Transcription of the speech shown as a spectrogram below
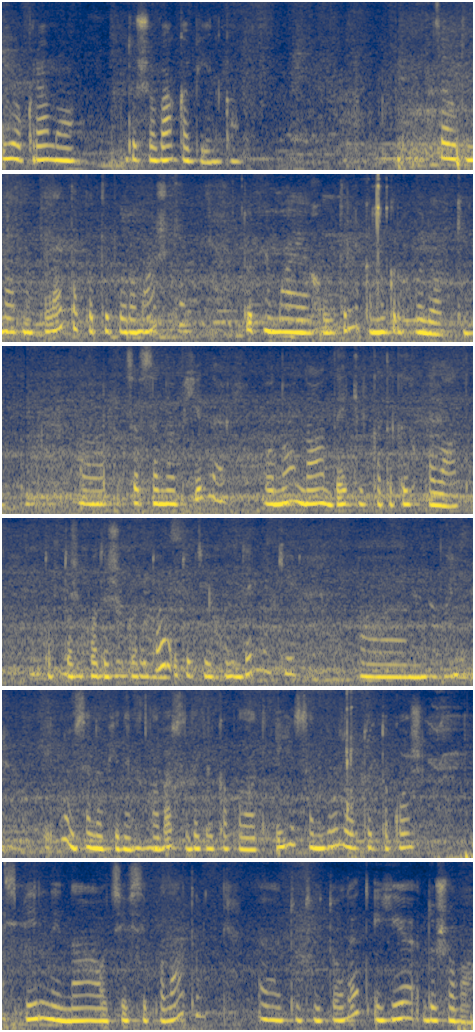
і окремо душова кабінка. Це одинарна палата по типу ромашки. Тут немає холодильника, мікрохвильовки. Е, Це все необхідне, воно на декілька таких палат. Тобто виходиш в коридор, і тут є холодильники, ну і все необхідне, як сказала, декілька палат. І санвузол тут також спільний на оці всі палати. Е, Тут є туалет і є душова.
